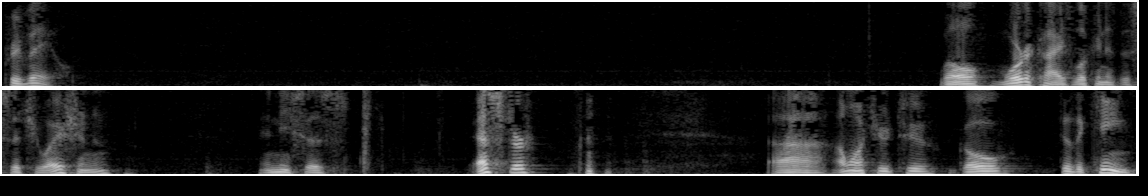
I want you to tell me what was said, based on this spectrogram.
prevail. Well, Mordecai is looking at the situation and he says, Esther, uh, I want you to go to the king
